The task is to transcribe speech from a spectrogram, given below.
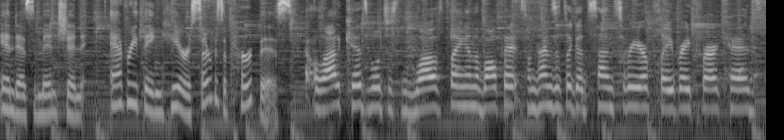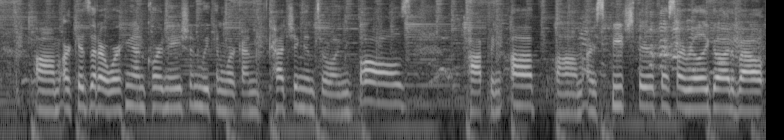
And as mentioned, everything here serves a purpose. A lot of kids will just love playing in the ball pit. Sometimes it's a good sensory or play break for our kids. Um, our kids that are working on coordination, we can work on catching and throwing balls, popping up. Um, our speech therapists are really good about,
